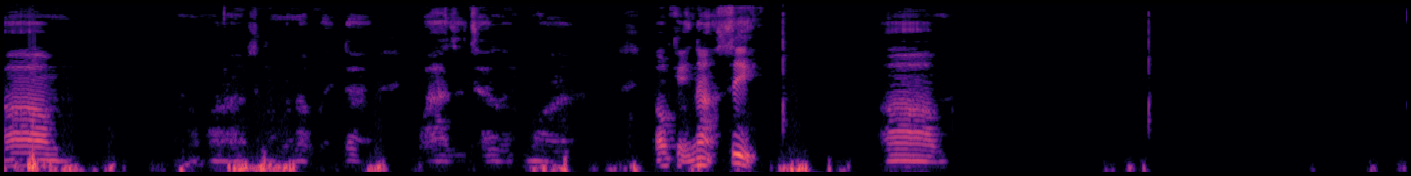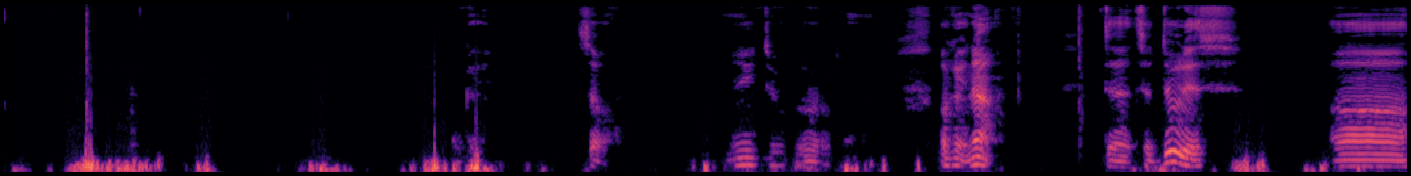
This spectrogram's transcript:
um why is it telling more? Okay now see um so need to okay now to, to do this uh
